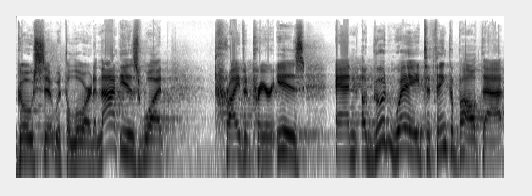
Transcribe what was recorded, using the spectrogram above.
go sit with the Lord. And that is what private prayer is. And a good way to think about that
